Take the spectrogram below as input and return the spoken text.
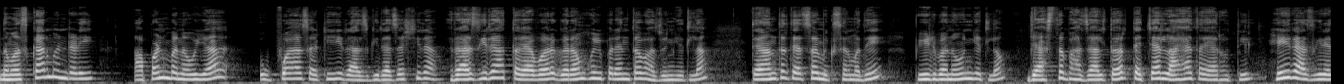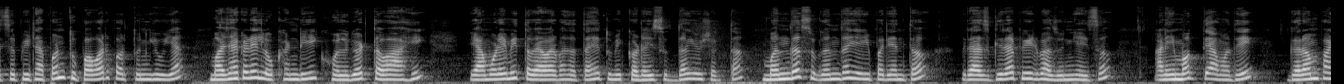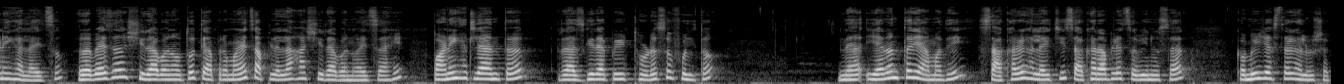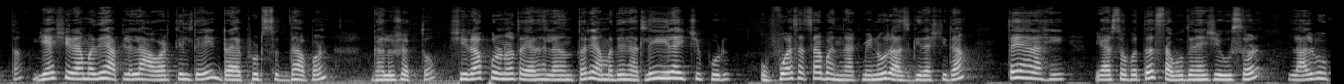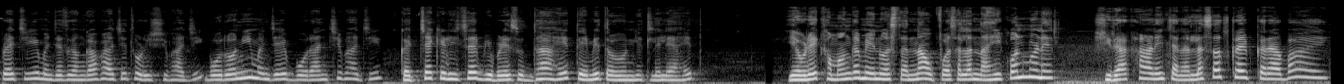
नमस्कार मंडळी आपण बनवूया उपवासासाठी राजगिराचा शिरा. राजगिरा तव्यावर गरम होईपर्यंत भाजून घेतला. त्यानंतर त्याचं मिक्सरमध्ये पीठ बनवून घेतलं. जास्त भाजाल तर त्याच्या लाह्या तयार होतील. हे राजगिऱ्याचं पीठ आपण तुपावर परतून घेऊया. माझ्याकडे लोखंडी खोलगट तवा आहे. यामुळे मी तव्यावर भाजत आहे. तुम्ही कढईसुद्धा घेऊ शकता. मंद सुगंध येईपर्यंत राजगिरा पीठ भाजून घ्यायचं आणि मग त्यामध्ये गरम पाणी घालायचं. रव्याचा शिरा बनवतो त्याप्रमाणेच आपल्याला हा शिरा बनवायचा आहे. पाणी घातल्यानंतर राजगिरा पीठ थोडंसं फुलतं. न यानंतर यामध्ये साखर घालायची. साखर आपल्या चवीनुसार कमी जास्त घालू शकता. या शिऱ्यामध्ये आपल्याला आवडतील ते ड्रायफ्रूटसुद्धा आपण घालू शकतो. शिरा पूर्ण तयार झाल्यानंतर यामध्ये घातली इलायची पूड. उपवासाचा भन्नाट मेनू राजगिरा शिरा तयार आहे. यासोबतच साबुदाण्याची उसळ लाल भोपळ्याची म्हणजेच गंगाफळाची थोडीशी भाजी बोरोनी म्हणजे बोरांची भाजी कच्च्या केळीचे बिबळे सुद्धा आहे ते मी तळून घेतलेले आहेत. एवढे खमंग मेनू असताना उपवासाला नाही कोण म्हणेल? शिरा खा आणि चॅनलला सबस्क्राईब करा. बाय!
